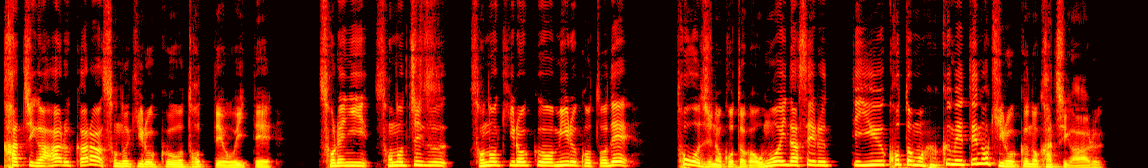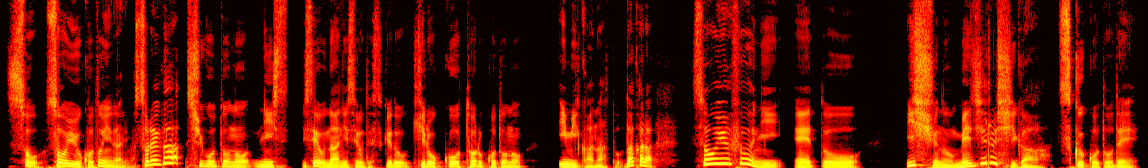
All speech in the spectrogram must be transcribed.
価値があるから、その記録を取っておいて、それに、その地図、その記録を見ることで、当時のことが思い出せるっていうことも含めての記録の価値がある。そう、そういうことになります。それが仕事のにせよ何にせよですけど、記録を取ることの意味かなと。だから、そういうふうに、えっ、と、一種の目印がつくことで、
